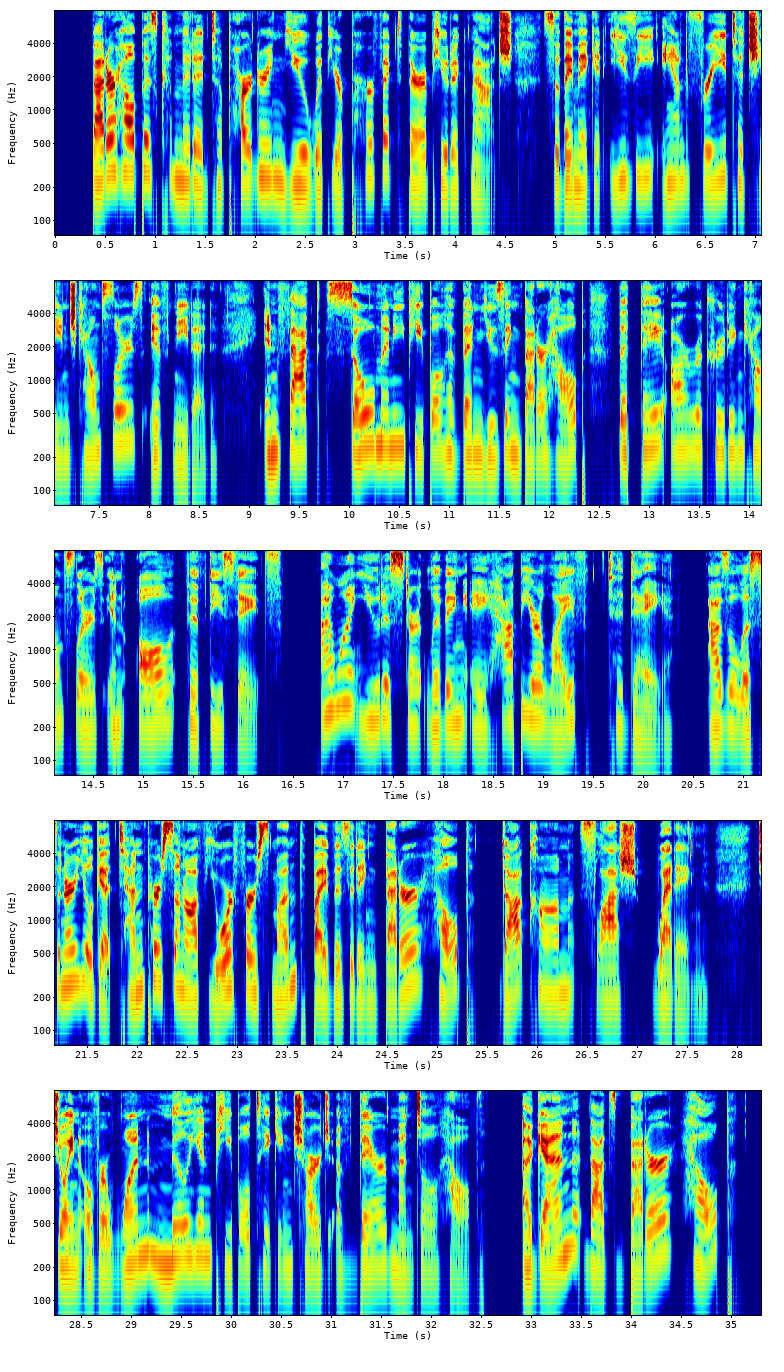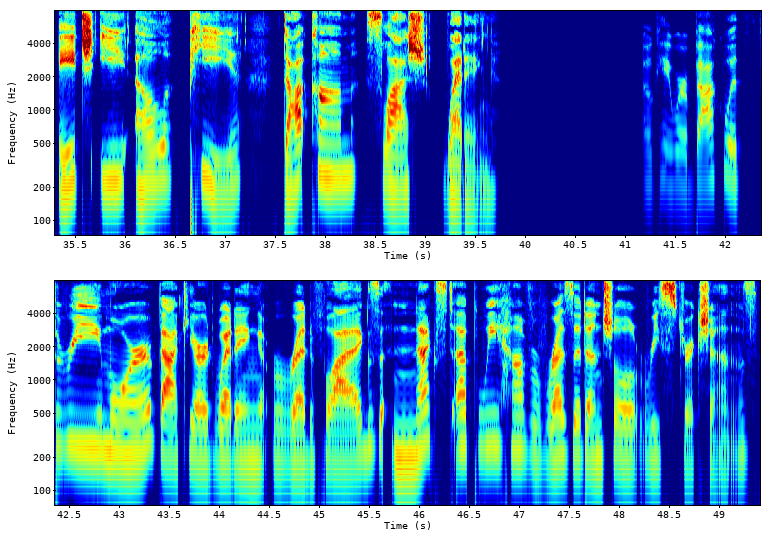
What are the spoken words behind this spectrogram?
BetterHelp is committed to partnering you with your perfect therapeutic match, so they make it easy and free to change counselors if needed. In fact, so many people have been using BetterHelp that they are recruiting counselors in all 50 states. I want you to start living a happier life today. As a listener, you'll get 10% off your first month by visiting betterhelp.com slash wedding. Join over 1 million people taking charge of their mental health. Again, that's betterhelp, H-E-L-P dot com slash wedding. Okay, we're back with three more backyard wedding red flags. Next up, we have residential restrictions.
